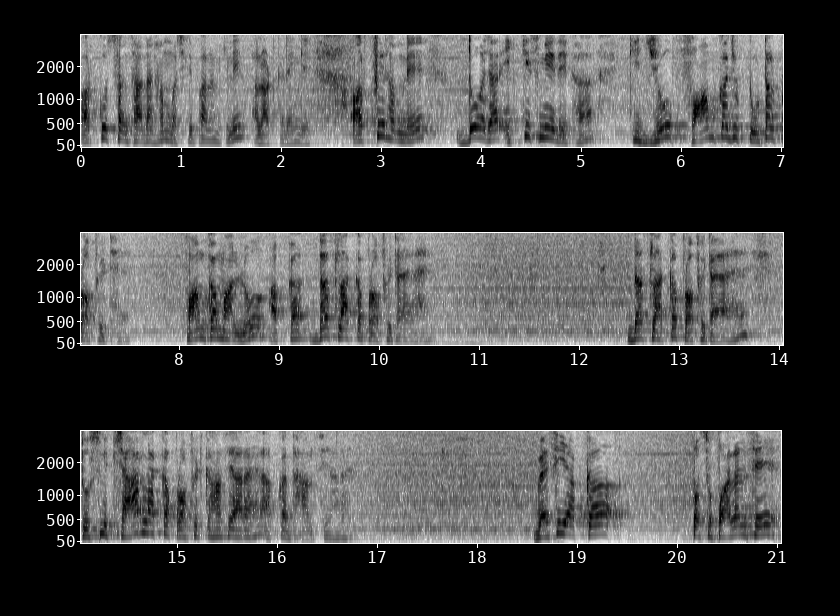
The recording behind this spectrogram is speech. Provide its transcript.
और कुछ संसाधन हम मछली पालन के लिए अलॉट करेंगे। और फिर हमने 2021 में देखा कि जो फार्म का जो टोटल प्रॉफिट है, फार्म का मान लो आपका 10 लाख का प्रॉफिट आया है। दस लाख का प्रॉफिट आया है तो उसमें चार लाख का प्रॉफिट कहाँ से आ रहा है? आपका धान से आ रहा है। वैसे ही आपका पशुपालन से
